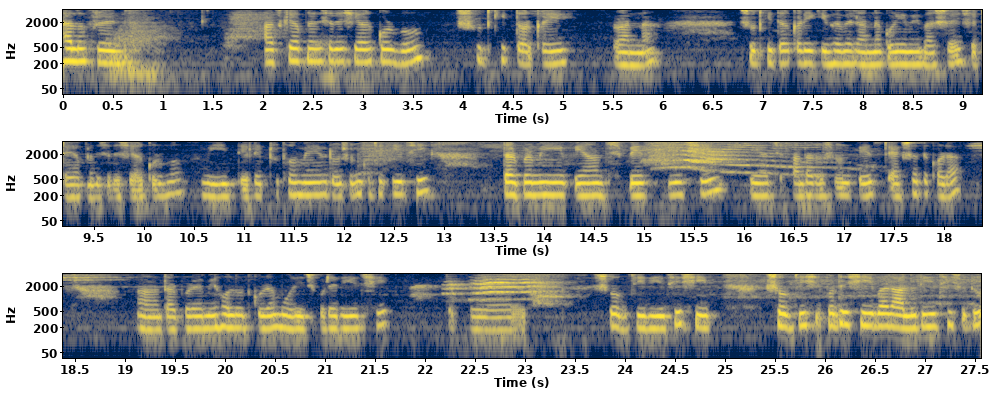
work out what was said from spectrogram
হ্যালো ফ্রেন্ডস, আজকে আপনাদের সাথে শেয়ার করব শুটকির তরকারি রান্না। শুটকির তরকারি কীভাবে রান্না করি আমি বাসায় সেটাই আপনাদের সাথে শেয়ার করব। আমি তেলে প্রথমে রসুন কুচি দিয়েছি, তারপর আমি পেঁয়াজ পেস্ট দিয়েছি, পেঁয়াজ, আদা, রসুন পেস্ট একসাথে করা। তারপরে আমি হলুদ গুঁড়া, মরিচ গুঁড়া দিয়েছি, তারপরে সবজি দিয়েছি শিব সবজি, মধ্যে শিব আর আলু দিয়েছি শুধু।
